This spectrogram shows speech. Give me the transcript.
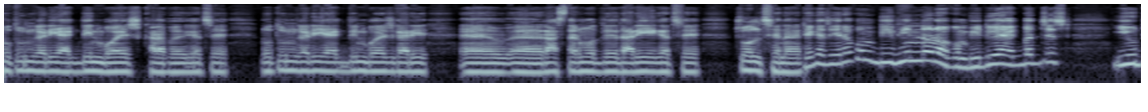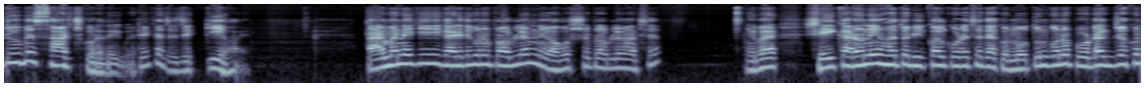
নতুন গাড়ি একদিন বয়স খারাপ হয়ে গেছে, নতুন গাড়ি একদিন বয়স গাড়ি রাস্তার মধ্যে দাঁড়িয়ে গেছে, চলছে না, ঠিক আছে? এরকম বিভিন্ন রকম ভিডিও একবার জাস্ট ইউটিউবে সার্চ করে দেখবে, ঠিক আছে? যে কি হয়। তার মানে কি গাড়িতে কোনো প্রবলেম নেই? অবশ্যই প্রবলেম আছে। এবার সেই কারণেই হয়তো রিকল করেছে, দেখো, নতুন কোনো প্রোডাক্ট যখন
